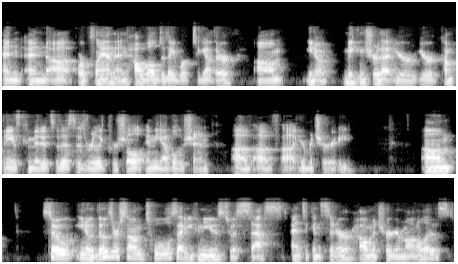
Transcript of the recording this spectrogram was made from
and, and uh, or plan, and how well do they work together? Um, you know, making sure that your, your company is committed to this is really crucial in the evolution of, of uh, your maturity. Um, so, you know, those are some tools that you can use to assess and to consider how mature your model is.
